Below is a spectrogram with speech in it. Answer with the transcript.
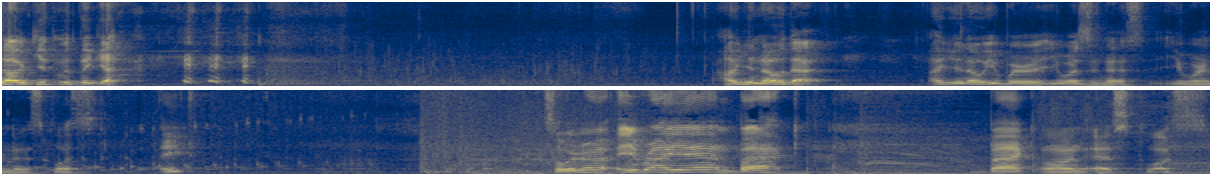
Dunk it with the guy. How you know that? How you know you were you was in this you were in this plus eight? So here, here I am back back on S plus.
